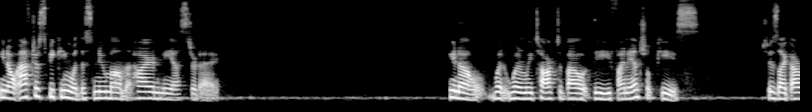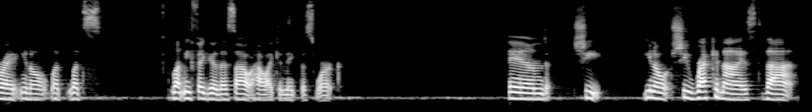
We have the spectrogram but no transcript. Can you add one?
You know, after speaking with this new mom that hired me yesterday, you know, when, when we talked about the financial piece, she's like, all right, you know, let, let's let me figure this out how I can make this work. And she, you know, she recognized that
